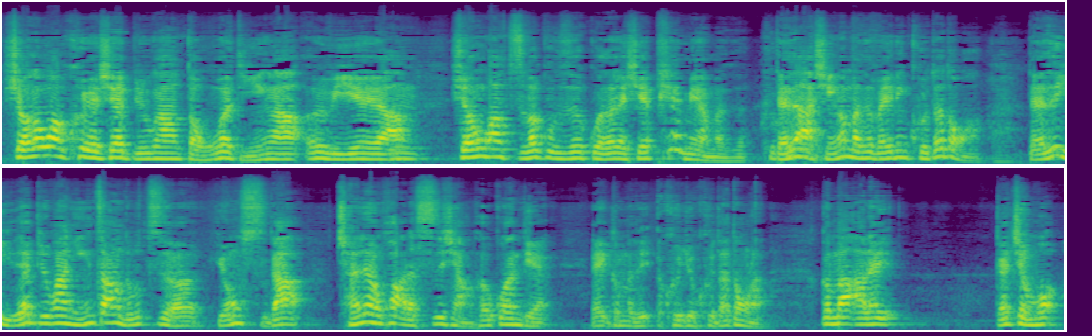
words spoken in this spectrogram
小辰光看一些，比如讲动画个电影啊、OVA 啊，小辰光只勿过是觉着一些片面个物事，但是核心个物事勿一定看得懂啊。但是现在，比如讲人长大之后，用自家成人化的思想和观点，哎，搿么是一看就看得懂了。搿么阿拉搿节目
